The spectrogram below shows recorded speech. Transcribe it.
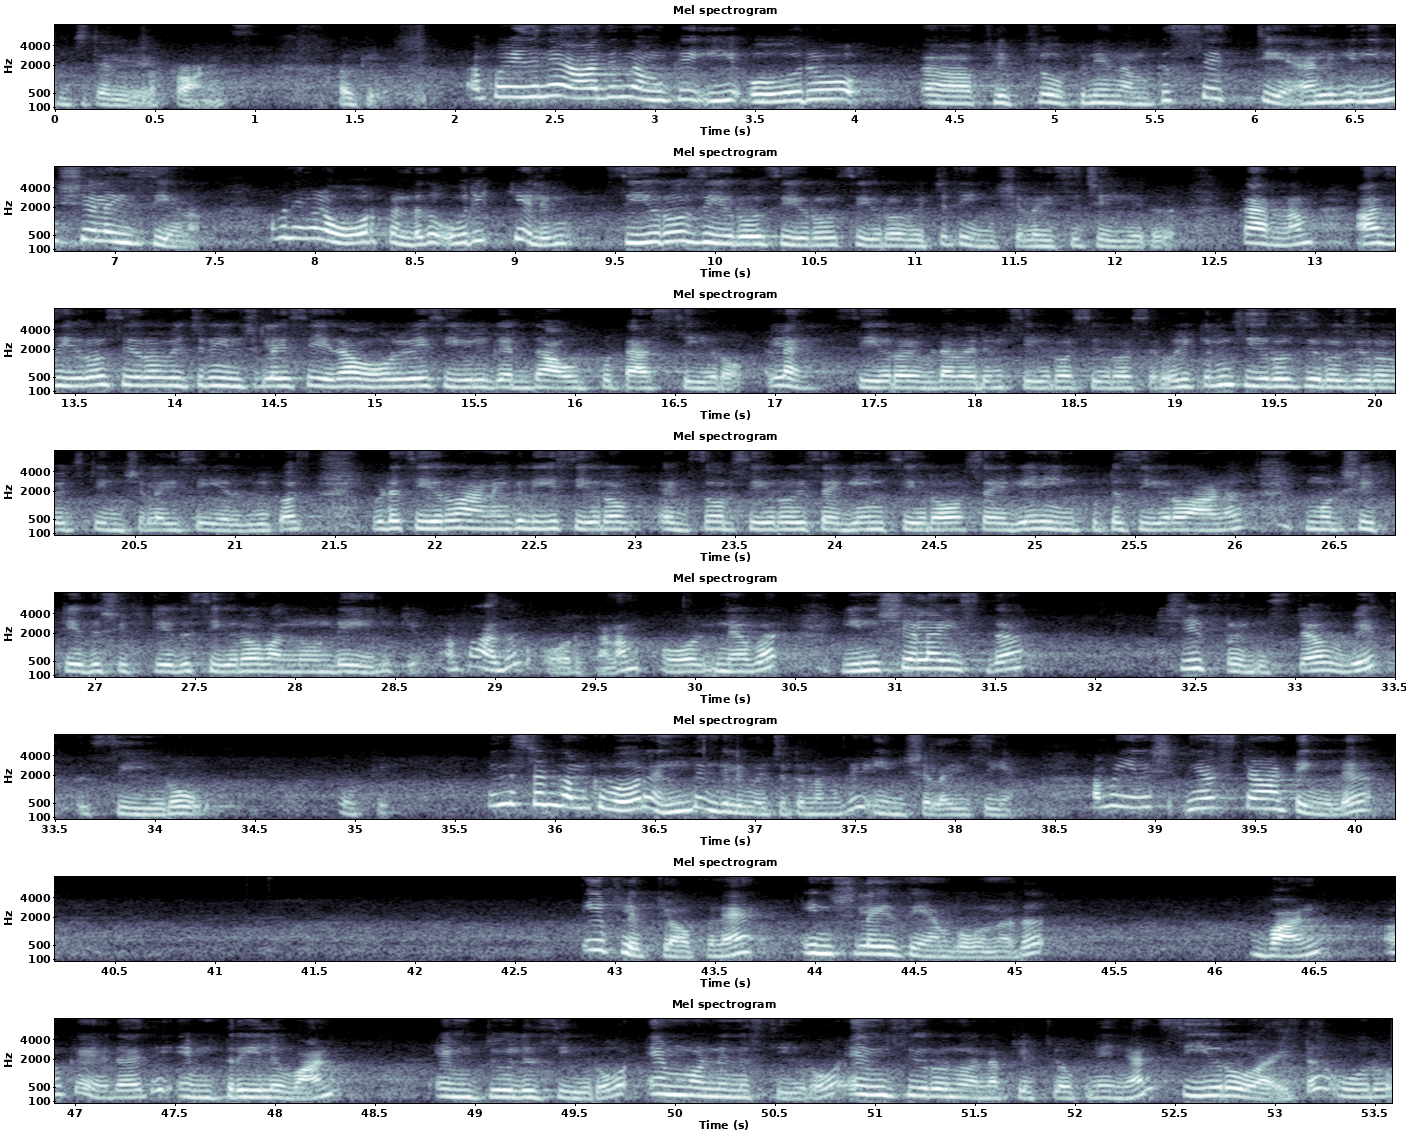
digital electronics okay അപ്പോൾ ഇതിനെ ആദ്യം നമുക്ക് ഈ ഓരോ ഫ്ലിപ്പ് ഫ്ലോപ്പിനെ നമുക്ക് സെറ്റ് ചെയ്യാം അല്ലെങ്കിൽ ഇനിഷ്യലൈസ് ചെയ്യണം. അപ്പോൾ നിങ്ങൾ ഓർക്കേണ്ടത് ഒരിക്കലും സീറോ സീറോ സീറോ സീറോ വെച്ചിട്ട് ഇനിഷ്യലൈസ് ചെയ്യരുത്. കാരണം ആ സീറോ സീറോ വെച്ചിട്ട് ഇനിഷ്യലൈസ് ചെയ്താൽ always you will get the output as zero അല്ലേ? സീറോ ഇവിടെ വരും സീറോ സീറോ സീറോ. ഒരിക്കലും സീറോ സീറോ സീറോ വെച്ചിട്ട് ഇനിഷ്യലൈസ് ചെയ്യരുത് ബിക്കോസ് ഇവിടെ സീറോ ആണെങ്കിൽ ഈ zero XOR zero is again zero so again input zero ആണ്. ഇങ്ങോട്ട് ഷിഫ്റ്റ് ചെയ്ത് ഷിഫ്റ്റ് ചെയ്ത് സീറോ വന്നുകൊണ്ടേയിരിക്കും. അപ്പോൾ അത് ഓർക്കണം. All never initialise the shift register with zero okay instant നമുക്ക് വേറെ എന്തെങ്കിലും വെച്ചിട്ട് നമുക്ക് ഇനിഷ്യലൈസ് ചെയ്യാം. അപ്പോൾ ഇനിഷ് ഞാൻ സ്റ്റാർട്ടിങ്ങിൽ ഈ ഫ്ലിപ്പ് ഫ്ലോപ്പിനെ ഇനിഷ്യലൈസ് ചെയ്യാൻ പോകുന്നത് വൺ ഓക്കെ അതായത് എം ത്രീയിൽ വൺ എം ടുവിൽ സീറോ എം വണ്ണിന് സീറോ എം സീറോ എന്ന് പറഞ്ഞ ഫ്ലിപ്പ് ഫ്ലോപ്പിനെ ഞാൻ സീറോ ആയിട്ട് ഓരോ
